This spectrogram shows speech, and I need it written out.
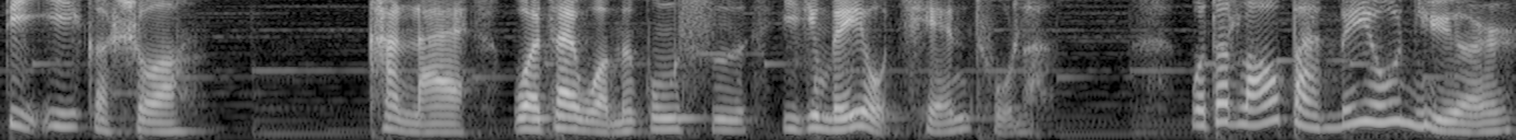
第一个说：“看来我在我们公司已经没有前途了，我的老板没有女儿。”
